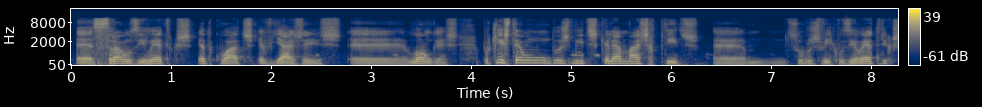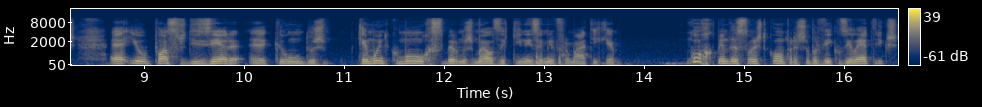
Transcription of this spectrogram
Uh, serão os elétricos adequados a viagens uh, longas? Porque este é um dos mitos, se calhar, mais repetidos sobre os veículos elétricos. eu posso-vos dizer que um dos que é muito comum recebermos mails aqui na Exame Informática com recomendações de compras sobre veículos elétricos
